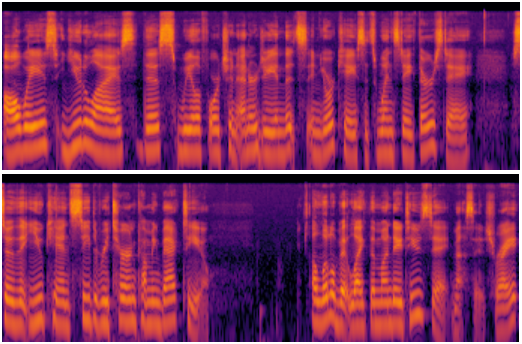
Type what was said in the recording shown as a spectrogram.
Always utilize this Wheel of Fortune energy, and this, in your case, it's Wednesday, Thursday, so that you can see the return coming back to you a little bit like the Monday, Tuesday message, right?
